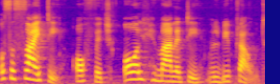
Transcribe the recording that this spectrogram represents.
a society of which all humanity will be proud.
